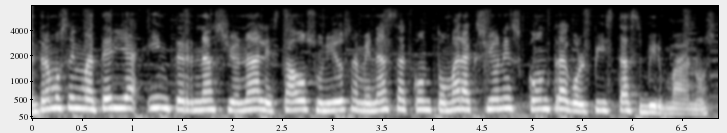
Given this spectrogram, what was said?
Entramos en materia internacional. Estados Unidos amenaza con tomar acciones contra golpistas birmanos.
